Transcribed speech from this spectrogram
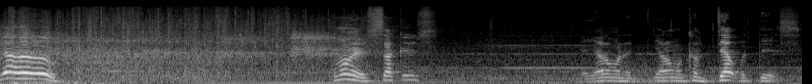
Yo! Come over here, suckers. Y'all don't wanna y'all don't wanna come dealt with this.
